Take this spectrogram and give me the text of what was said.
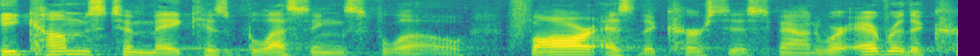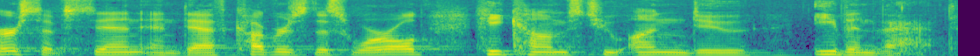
He comes to make his blessings flow far as the curse is found. Wherever the curse of sin and death covers this world, he comes to undo even that.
